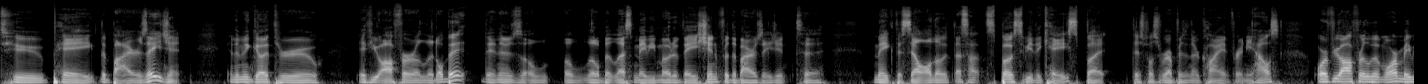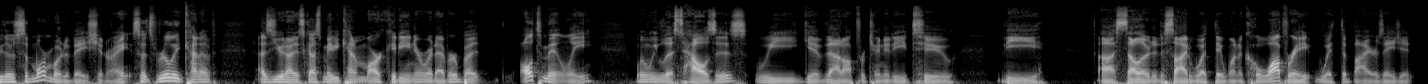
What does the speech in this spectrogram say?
to pay the buyer's agent. And then we go through if you offer a little bit, then there's a, a little bit less maybe motivation for the buyer's agent to make the sale, although that's not supposed to be the case, but they're supposed to represent their client for any house. Or if you offer a little bit more, maybe there's some more motivation, right? So it's really kind of, as you and I discussed, maybe kind of marketing or whatever. But ultimately, when we list houses, we give that opportunity to the uh, seller to decide what they want to cooperate with the buyer's agent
